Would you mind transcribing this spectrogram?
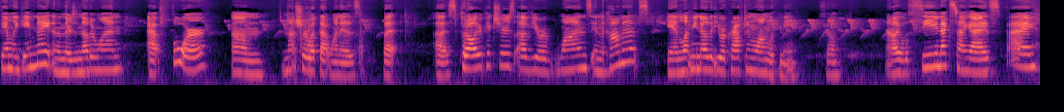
family game night. And then there's another one at 4. Um, I'm not sure what that one is, but uh, put all your pictures of your wands in the comments and let me know that you were crafting along with me. So I will see you next time, guys. Bye.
